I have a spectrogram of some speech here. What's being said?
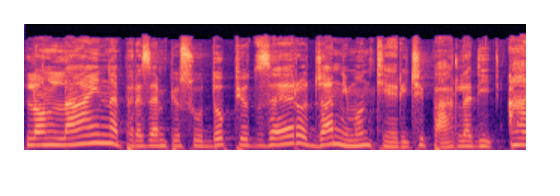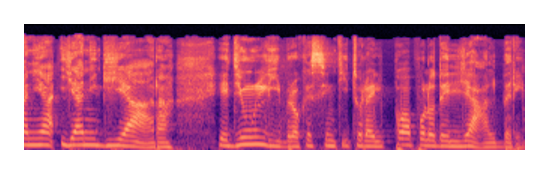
l'online, per esempio su Doppio Zero, Gianni Montieri ci parla di Ania Yanighiara e di un libro che si intitola Il popolo degli alberi.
